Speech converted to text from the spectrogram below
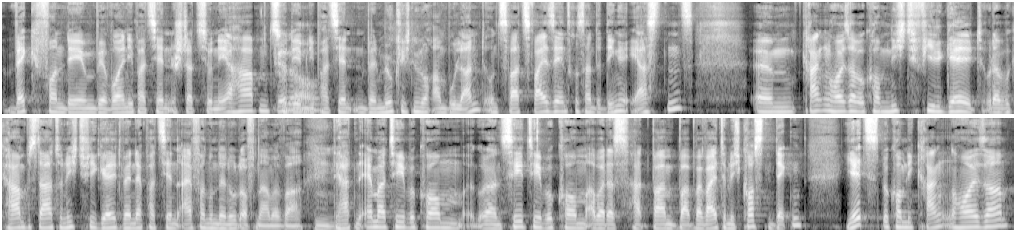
weg von dem, wir wollen die Patienten stationär haben, zu Genau. dem die Patienten, wenn möglich, nur noch ambulant. Und zwar zwei sehr interessante Dinge. Erstens, ähm, Krankenhäuser bekommen nicht viel Geld oder bekamen bis dato nicht viel Geld, wenn der Patient einfach nur in der Notaufnahme war. Der hat ein MRT bekommen oder ein CT bekommen, aber das hat, war, war bei weitem nicht kostendeckend. Jetzt bekommen die Krankenhäuser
